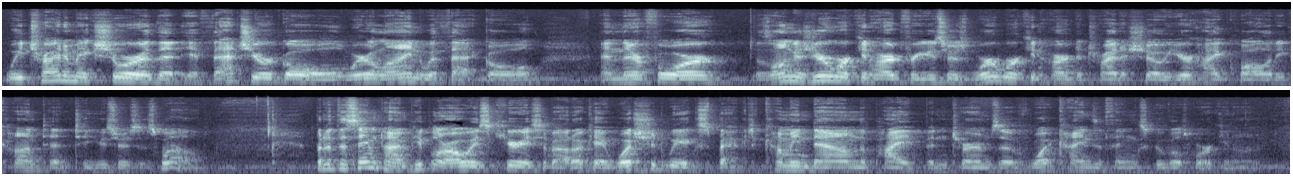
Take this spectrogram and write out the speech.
We try to make sure that if that's your goal, we're aligned with that goal, and therefore, as long as you're working hard for users, we're working hard to try to show your high quality content to users as well. But at the same time, people are always curious about, okay, what should we expect coming down the pipe in terms of what kinds of things Google's working on?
